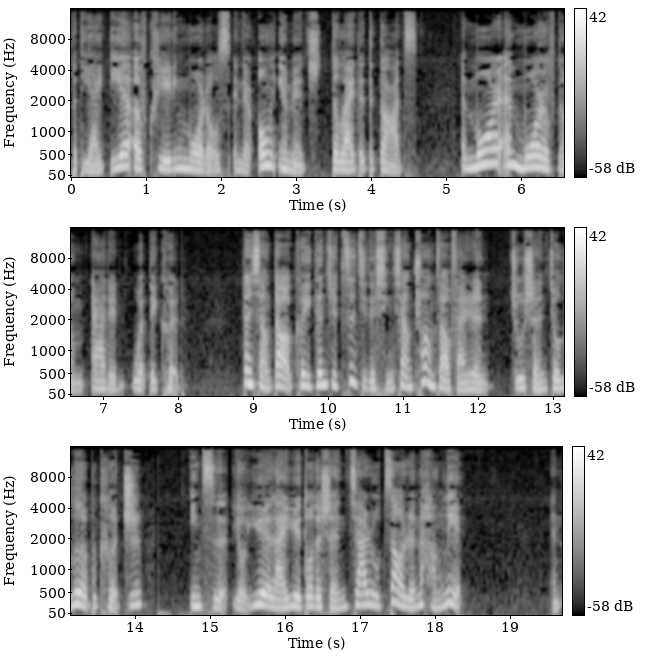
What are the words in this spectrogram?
But the idea of creating mortals in their own image delighted the gods, and more and more of them added what they could. 但想到可以根据自己的形象创造凡人，诸神就乐不可支，因此有越来越多的神加入造人的行列。And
